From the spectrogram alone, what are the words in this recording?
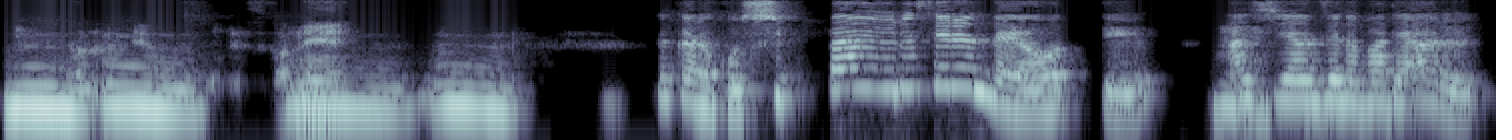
なるっていうことですかね。うん、うん。だからこう、失敗を許せるんだよっていう、安心安全な場である、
